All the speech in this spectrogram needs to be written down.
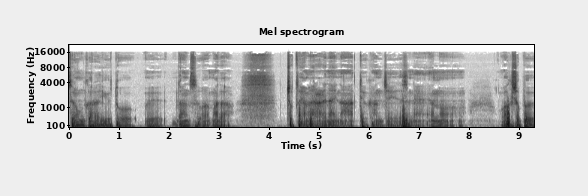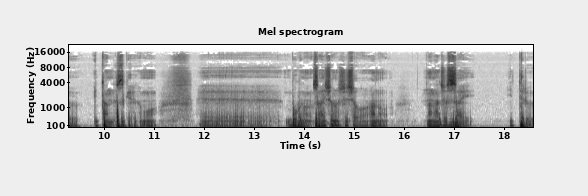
結論から言うと、えー、ダンスはまだちょっとやめられないなっていう感じですね。あの、ワークショップ行ったんですけれども、えー、僕の最初の師匠、あの、70歳行ってる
